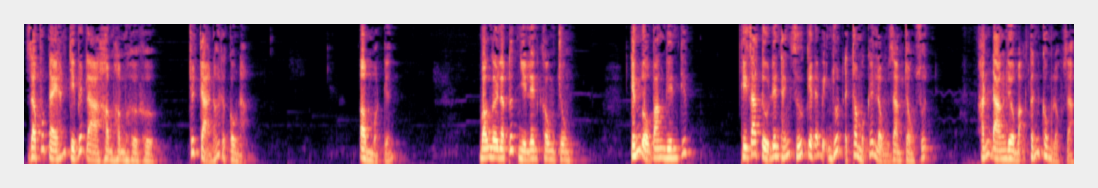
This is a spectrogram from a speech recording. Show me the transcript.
Giờ phút này hắn chỉ biết là hầm hầm hừ hừ Chứ chả nói được câu nào Âm một tiếng. Mọi người lập tức nhìn lên không trung. Tiếng đổ vang liên tiếp. Thì ra tử liên thánh sứ kia đã bị nhốt ở trong một cái lồng giam trong suốt. Hắn đang liều mạng tấn công lồng giam.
